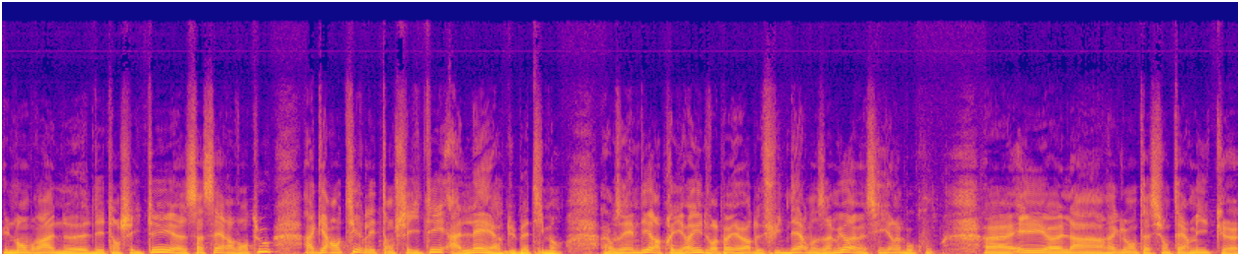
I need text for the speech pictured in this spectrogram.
une membrane d'étanchéité. Ça sert avant tout à garantir l'étanchéité à l'air du bâtiment. Alors, vous allez me dire, a priori, il ne devrait pas y avoir de fuite d'air dans un mur. Eh bien, s'il y en a beaucoup. Euh, et euh, la réglementation thermique euh,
